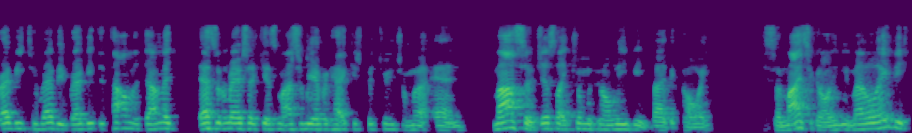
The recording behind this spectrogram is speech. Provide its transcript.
Rebbe to Rebbe, Rebbe to Talmud. Talmud. That's what Rameir said. Kiyas Masim. We have a hakish between Truma and Maser, just like Truma can only be by the Kohen. So Maser can only be by the Levi.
